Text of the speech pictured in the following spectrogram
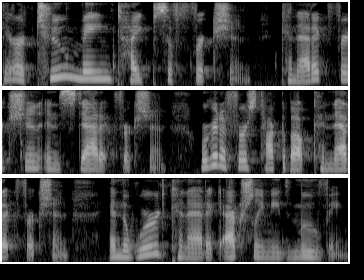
There are two main types of friction, kinetic friction and static friction. We're going to first talk about kinetic friction, and the word kinetic actually means moving.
